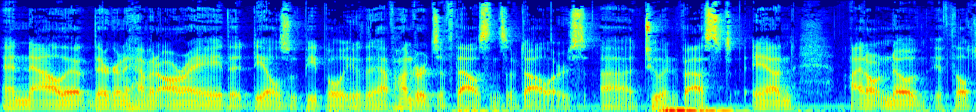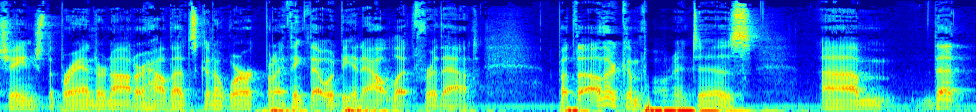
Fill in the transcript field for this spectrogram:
And now they're, they're going to have an RIA that deals with people you know, that have hundreds of thousands of dollars uh, to invest. And I don't know if they'll change the brand or not, or how that's going to work. But I think that would be an outlet for that. But the other component is um, that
